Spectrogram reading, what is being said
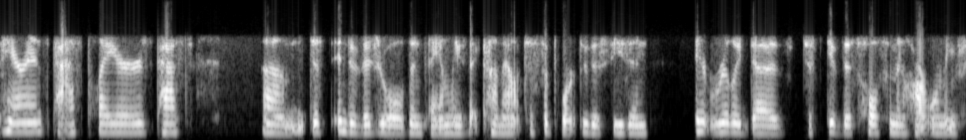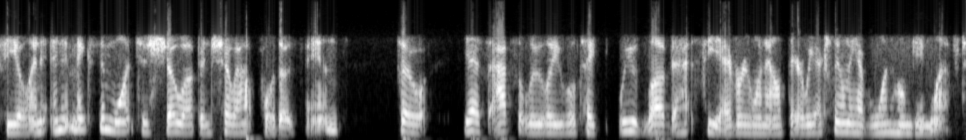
parents, past players, past um, just individuals and families that come out to support through the season, it really does just give this wholesome and heartwarming feel, and and it makes them want to show up and show out for those fans. So yes, absolutely, we'll take. We would love to ha- see everyone out there. We actually only have one home game left,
